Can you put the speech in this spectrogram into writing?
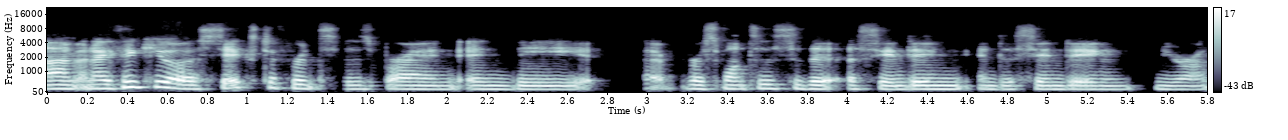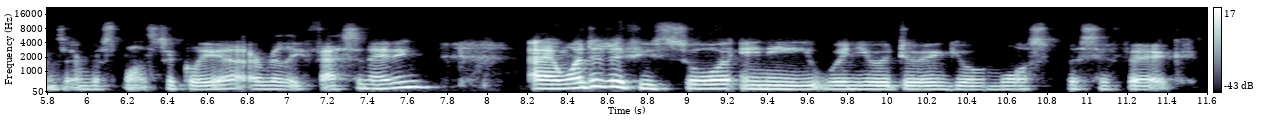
Um, and I think your sex differences, Bryan, in the responses to the ascending and descending neurons in response to glia are really fascinating. And I wondered if you saw any when you were doing your more specific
